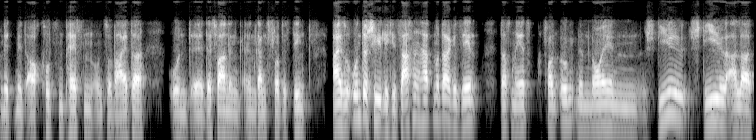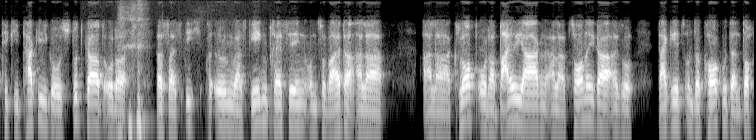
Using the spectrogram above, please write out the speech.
mit, mit auch kurzen Pässen und so weiter. Und äh, das war ein, ein ganz flottes Ding. Also unterschiedliche Sachen hat man da gesehen, dass man jetzt von irgendeinem neuen Spielstil aller Tiki-Taki goes Stuttgart oder was weiß ich, irgendwas Gegenpressing und so weiter aller aller Klopp oder Balljagen aller Zorniger. Also da geht's unter Korkut dann doch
